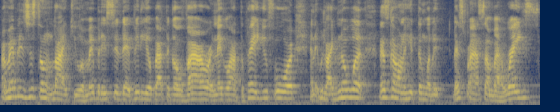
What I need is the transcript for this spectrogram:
Or maybe they just don't like you. Or maybe they see that video about to go viral and they're going to have to pay you for it. And they be like, you know what? Let's go and hit them with it. Let's find something about race.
